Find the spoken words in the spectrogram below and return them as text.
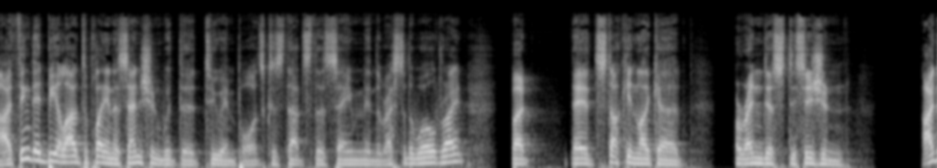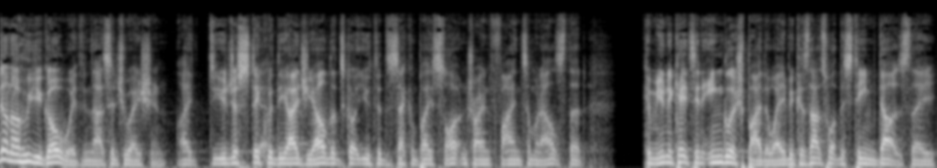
I think they'd be allowed to play in Ascension with the two imports because that's the same in the rest of the world, right? But they're stuck in like a horrendous decision. I don't know who you go with in that situation. Like, do you just stick Yeah. with the IGL that's got you to the second place slot and try and find someone else that communicates in English, by the way, because that's what this team does. They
